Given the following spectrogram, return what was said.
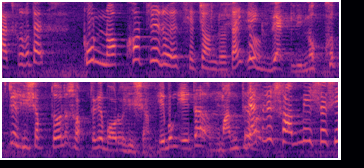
কাজ করবে তার কোন নক্ষত্রে রয়েছে চন্দ্র তাই তো? এক্স্যাক্টলি নক্ষত্রের হিসাবটা হলো সব থেকে বড় হিসাব এবং এটা মানতে যার হবে। ফলে সব মেষ রাশি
